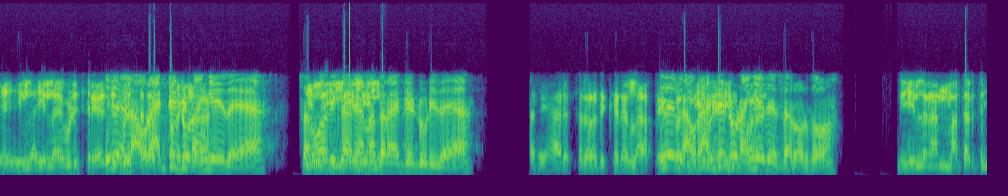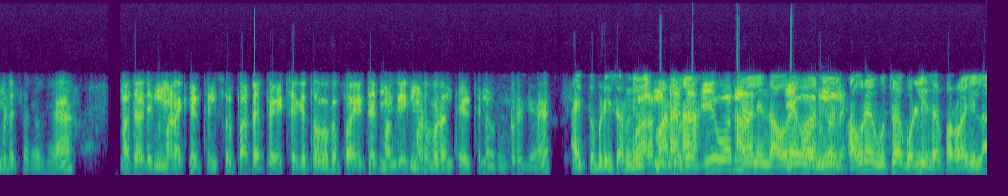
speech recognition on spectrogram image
ಏ, ಇಲ್ಲ ಇಲ್ಲ ಬಿಡಿ ಸರ್ ಇಲ್ಲ ಇಲ್ಲ ಅವ್ರ ಆಟಿಟ್ಯೂಡ್ ಹಂಗೆ ಇದೆ. ಸರ್ವಾಧಿಕಾರಿ ಅನ್ನೋ ಥರ ಆಟಿಟ್ಯೂಡ್ ಇದೆ. ಸರ್ ಯಾರು ಸರ್ವಾಧಿಕಾರಿ ಅಲ್ಲ? ಇಲ್ಲ ಇಲ್ಲ ಅವ್ರ ಆಟಿಟ್ಯೂಡ್ ಹಂಗೆ ಇದೆ ಸರ್ ಅವ್ರದ್ದು ಇಲ್ಲ ನಾನು ಮಾತಾಡ್ತೀನಿ ಬಿಡಿ ಸರ್ ಅವ್ರಿಗೆ. ಮಾತಾಡಿ ಇದು ಮಾಡಕ್ ಹೇಳ್ತೀನಿ. ಸ್ವಲ್ಪ ಆ ಟೈಪ್ ಎಚ್ಚರಿಕೆ ತಗೋಬೇಕಪ್ಪ ಈ ಟೈಪ್ ಮಗ್ಳಿಗೆ ಮಾಡ್ಬೇಡ ಅಂತ ಹೇಳ್ತೀನಿ ಅವ್ರ ಹುಡುಗರಿಗೆ ಆಯ್ತು ಬಿಡಿ ಸರ್ ನ್ಯೂಸ್ ಮಾಡೋಣ. ಆಮೇಲಿಂದ ಅವರೇ ಅವರೇ ಉತ್ತರ ಕೊಡ್ಲಿ ಸರ್ ಪರವಾಗಿಲ್ಲ.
